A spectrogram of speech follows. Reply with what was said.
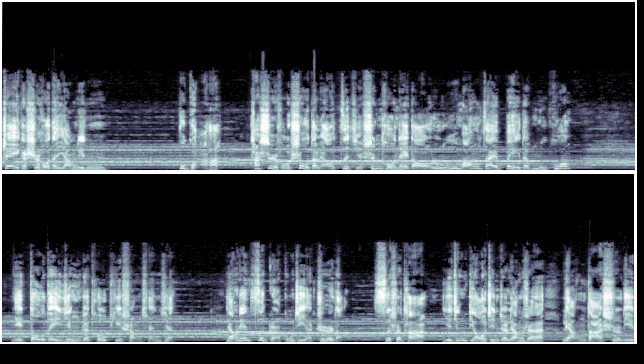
这个时候的杨林，不管哈他是否受得了自己身后那道如芒在背的目光，你都得硬着头皮上前线。杨林自个儿估计也知道，此时他。已经掉进这梁山两大势力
